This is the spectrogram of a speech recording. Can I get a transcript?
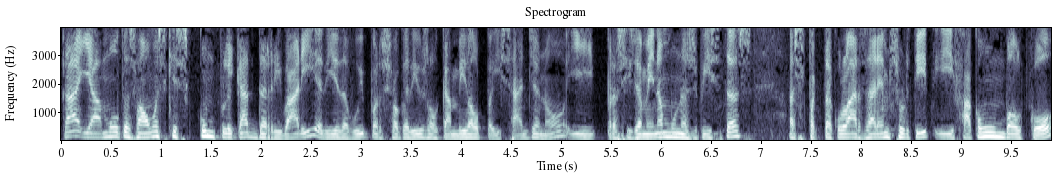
Clar, hi ha moltes baumes que és complicat d'arribar-hi a dia d'avui, per això que dius el canvi del paisatge, no? I precisament amb unes vistes espectaculars. Ara hem sortit i fa com un balcó,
